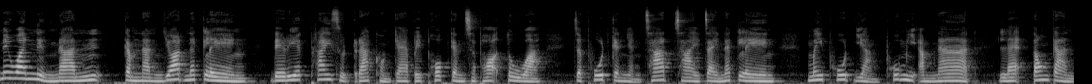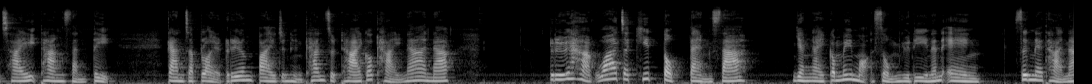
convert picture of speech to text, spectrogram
ในวันหนึ่งนั้น กำนันยอดนักเลง ได้เรียกไพร่สุดรักของแกไปพบกันเฉพาะตัว จะพูดกันอย่างชาติชายใจนักเลง ไม่พูดอย่างผู้มีอำนาจ และต้องการใช้ทางสันติ การจะปล่อยเรื่องไปจนถึงขั้นสุดท้ายก็ขายหน้านัก หรือหากว่าจะคิดตกแต่งซะ ยังไงก็ไม่เหมาะสมอยู่ดีนั่นเอง ซึ่งในฐานะ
